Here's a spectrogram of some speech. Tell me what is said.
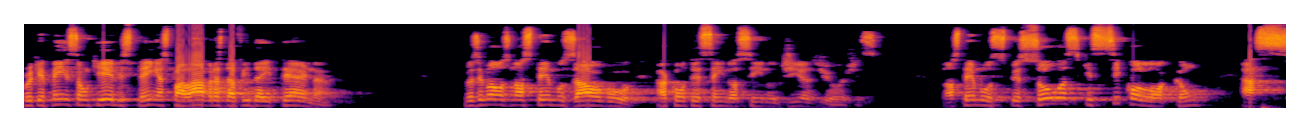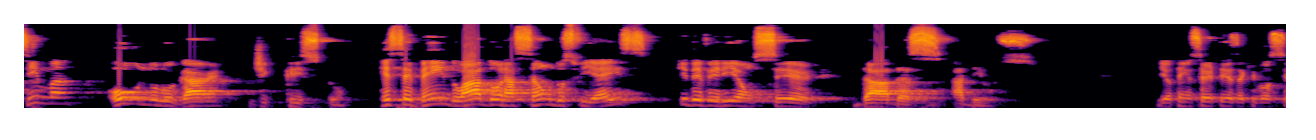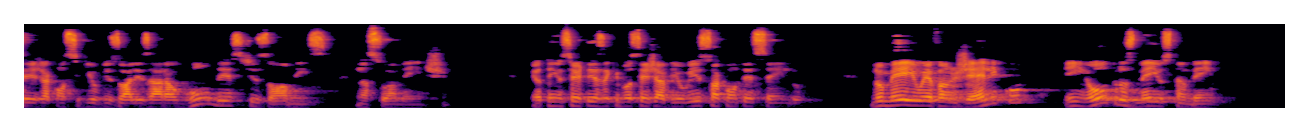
porque pensam que eles têm as palavras da vida eterna, meus irmãos, nós temos algo acontecendo assim no dia de hoje. Nós temos pessoas que se colocam acima ou no lugar de Cristo, recebendo a adoração dos fiéis que deveriam ser dadas a Deus. E eu tenho certeza que você já conseguiu visualizar algum destes homens na sua mente. Eu tenho certeza que você já viu isso acontecendo no meio evangélico em outros meios também.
